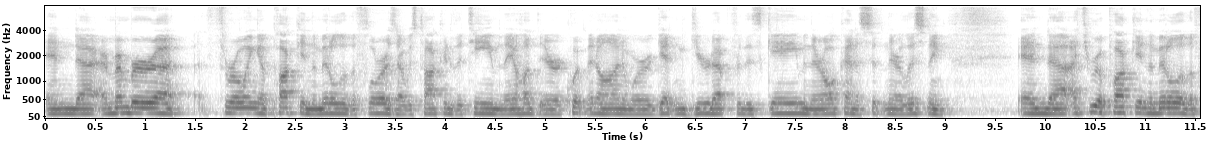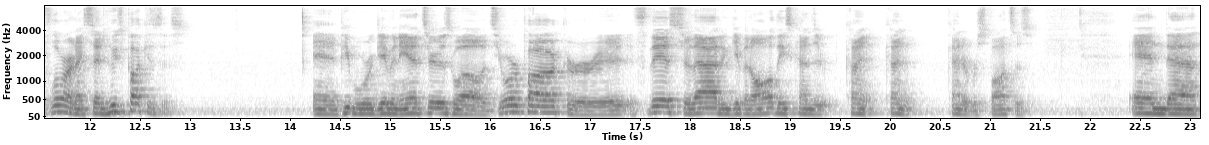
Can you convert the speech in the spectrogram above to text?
and uh, I remember uh, throwing a puck in the middle of the floor as I was talking to the team, and they all had their equipment on, and we're getting geared up for this game, and they're all kind of sitting there listening. And uh, I threw a puck in the middle of the floor, and I said, "Whose puck is this?" And people were giving answers. Well, it's your puck, or it's this or that, and giving all these kinds of kind kind kind of responses. And uh,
